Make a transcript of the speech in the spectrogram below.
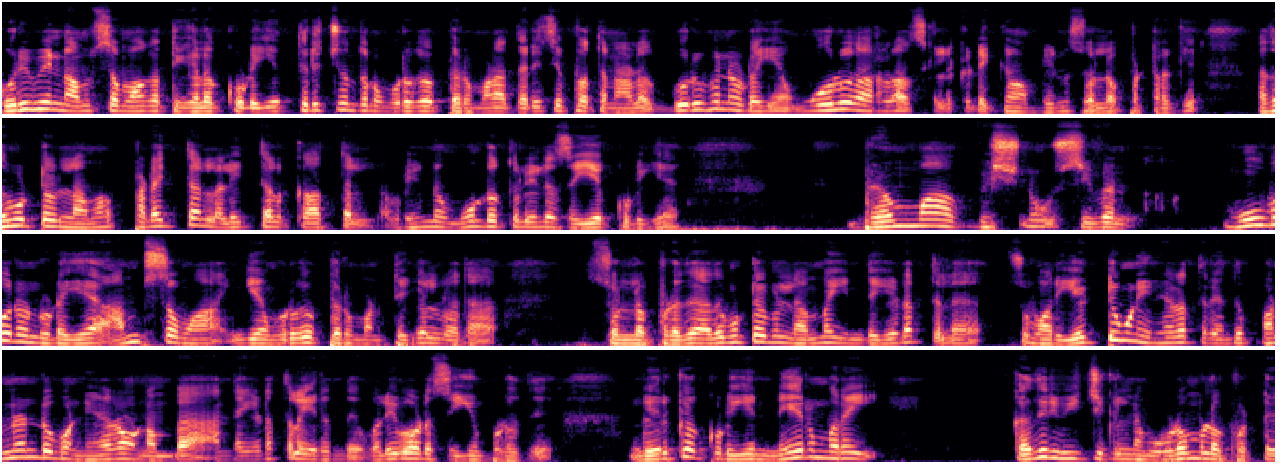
குருவின் அம்சமாக திகழக்கூடிய திருச்செந்தூர் முருகப்பெருமானை தரிசிப்பதனால குருவினுடைய முழு அருளாசிகள் கிடைக்கும் அப்படின்னு சொல்லப்பட்டிருக்கு. அது மட்டும் இல்லாமல் படைத்தல் அழித்தல் காத்தல் அப்படின்னு மூன்று தொழிலை செய்யக்கூடிய பிரம்மா விஷ்ணு சிவன் மூவரனுடைய அம்சமாக இங்கே முருகப்பெருமான் திகழ்வதாக சொல்லப்படுது. அது மட்டும் இல்லாமல் இந்த இடத்துல சுமார் எட்டு மணி நேரத்துலேருந்து பன்னெண்டு மணி நேரம் நம்ம அந்த இடத்துல இருந்து வழிபாடு செய்யும் பொழுது அங்கே இருக்கக்கூடிய நேர்மறை கதிர்வீச்சுகள் நம்ம உடம்புல பட்டு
